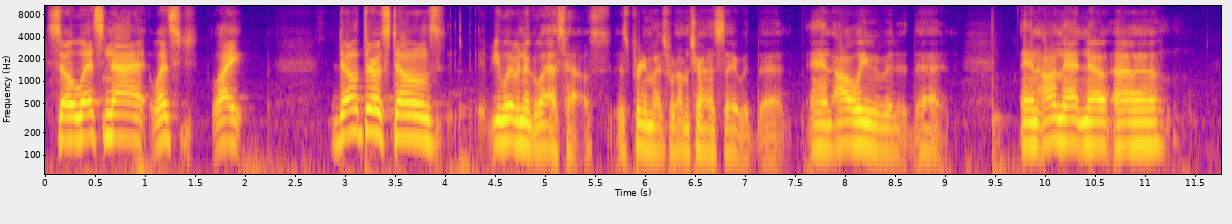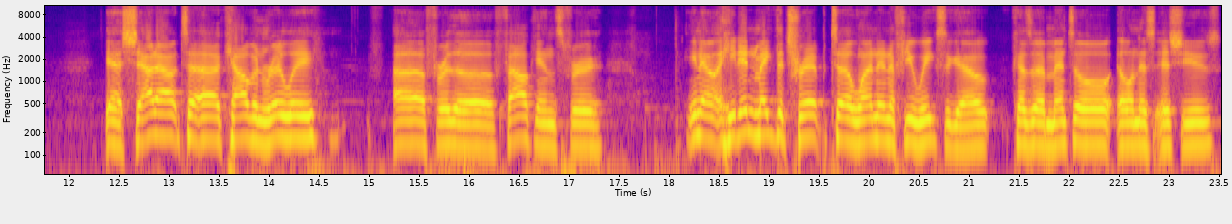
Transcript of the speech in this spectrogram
So let's not let's like don't throw stones you live in a glass house. Is pretty much what I'm trying to say with that and I'll leave it at that. And on that note, uh, yeah, shout out to uh, Calvin Ridley uh, for the Falcons for, you know, he didn't make the trip to London a few weeks ago because of mental illness issues.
